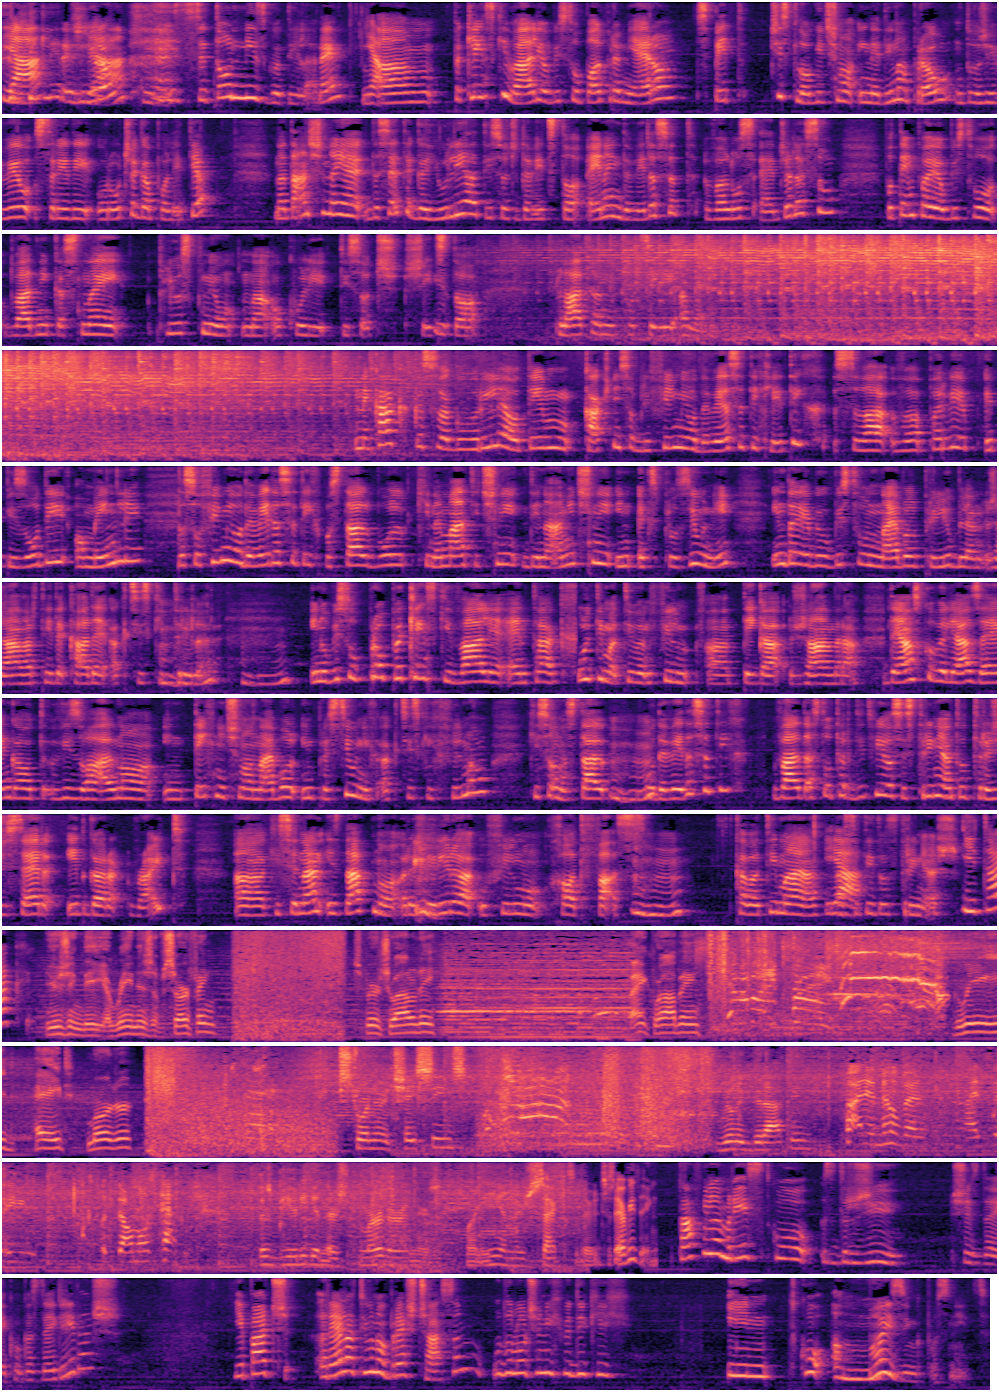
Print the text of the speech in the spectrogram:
Ja, ki jih je režiral, ja, je res. se to ni zgodilo. Ja. Um, Peklenski val je v bistvu pol premiero, spet čist logično in edino prav, doživel sredi vročega poletja. Natančneje 10. julija 1991 v Los Angelesu, potem pa je v bistvu dva dni kasneje pljusknil na okoli 1600 platen po celi Ameriki. Nekako, ko smo govorili o tem, kakšni so bili filmi v 90-ih letih, smo v prvi epizodi omenili, da so filmi v 90-ih postali bolj kinematični, dinamični in eksplozivni, in da je bil v bistvu najbolj priljubljen žanr te dekade akcijski thriller. In v bistvu prav Peklenski val je en tak ultimativen film a, tega žanra. Dejansko velja za enega od vizualno in tehnično najbolj impresivnih akcijskih filmov, ki so nastali uh -huh. v 90-ih. Valjda s to trditvijo se strinja tudi režiser Edgar Wright, a, ki se nanj izdatno referira v filmu Hot Fuzz. Uh -huh. Kaj pa ti, Maja, Ja. ja. se ti to strinjaš? Itak, using the arenas of surfing, spirituality, bank robbing, Everybody freeze! greed, hate, murder. Extraordinary chase scenes. Really good acting. I didn't know better. I'd say you looked almost happy. There's beauty and there's murder and there's money and there's sex and there's just everything. Ta film res tako zdrži, še zdaj, ko ga zdaj gledaš. Je pač relativno brezčasen v določenih vidikih in tako amazing posnet.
